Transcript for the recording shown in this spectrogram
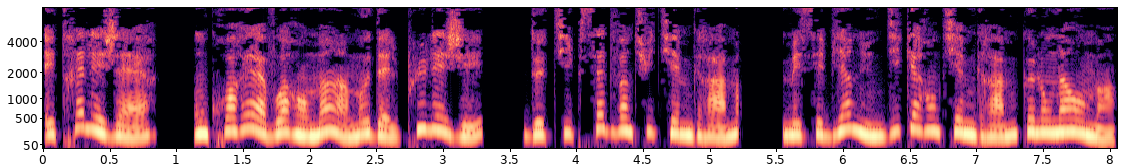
est très légère, on croirait avoir en main un modèle plus léger, de type 7/28e gramme, mais c'est bien une 10 40e gramme que l'on a en main.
